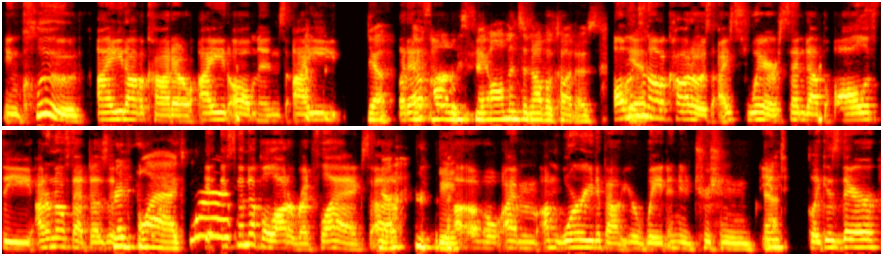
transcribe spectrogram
include, I eat avocado, I eat almonds, I eat yeah. But I always say almonds and avocados. Almonds yeah. and avocados, I swear, send up all of the, I don't know if that does it. Red flags. Yeah, they send up a lot of red flags. Uh, oh, I'm I'm worried about your weight and nutrition yeah. intake. Like, is there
